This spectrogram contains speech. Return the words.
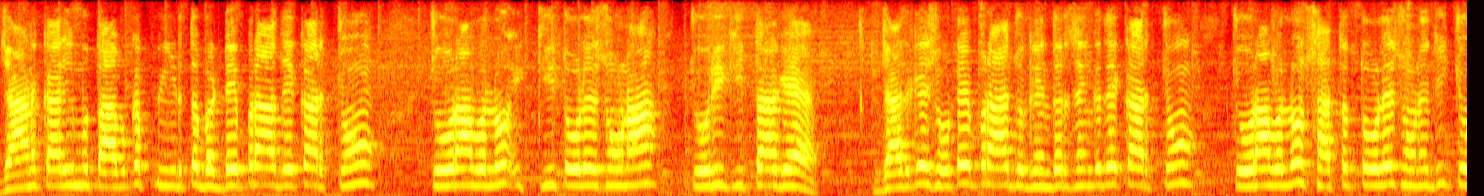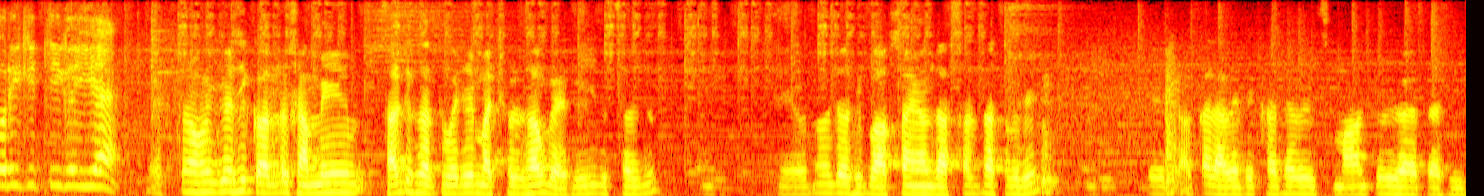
ਜਾਣਕਾਰੀ ਮੁਤਾਬਕ ਪੀੜਤ ਵੱਡੇ ਭਰਾ ਦੇ ਘਰ ਚੋਂ ਚੋਰਾਂ ਵੱਲੋਂ 21 ਤੋਲੇ ਸੋਨਾ ਚੋਰੀ ਕੀਤਾ ਗਿਆ ਜਦਕਿ ਛੋਟੇ ਭਰਾ ਜੋਗਿੰਦਰ ਸਿੰਘ ਦੇ ਘਰ ਚੋਂ ਚੋਰਾਂ ਵੱਲੋਂ 7 ਤੋਲੇ ਸੋਨੇ ਦੀ ਚੋਰੀ ਕੀਤੀ ਗਈ ਹੈ। ਇਸ ਤਰ੍ਹਾਂ ਹੋਈ ਕਿ ਅਸੀਂ ਕੱਲ ਸ਼ਾਮੀ 7:30 ਵਜੇ ਮੱਛਰ ਸਾਹਿਬ ਗਏ ਸੀ ਜੀ ਬਿਸਤਰ ਜੀ ਤੇ ਉਦੋਂ ਜਦੋਂ ਅਸੀਂ ਵਾਪਸ ਆਏ ਹਾਂ 10 10:30 ਵਜੇ ਤੇ ਘਰ ਆ ਕੇ ਦੇਖਿਆ ਤਾਂ ਵੀ ਸਮਾਨ ਚੋਰੀ ਹੋਇਆ ਪਿਆ ਸੀ।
